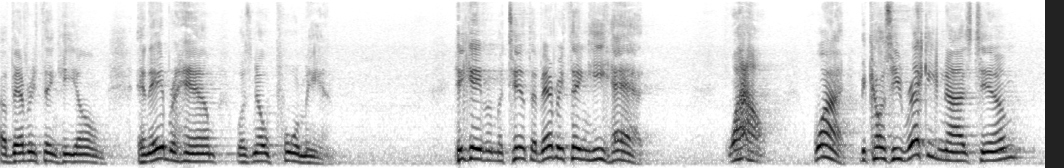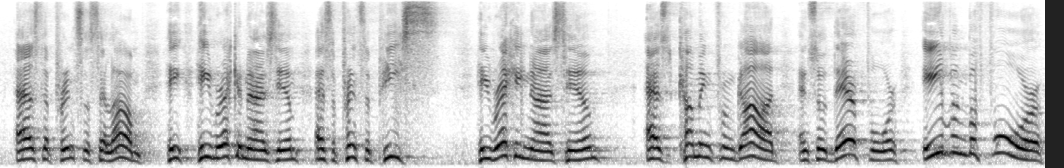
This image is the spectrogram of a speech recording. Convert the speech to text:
of everything he owned. And Abraham was no poor man. He gave him a tenth of everything he had. Wow. Why? Because he recognized him as the Prince of Salem. He, he recognized him as the Prince of Peace. He recognized him as coming from God. And so, therefore, even before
